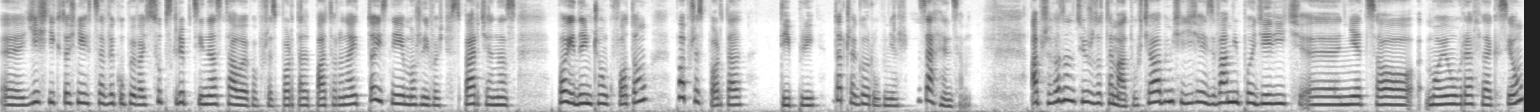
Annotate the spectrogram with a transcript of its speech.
E, jeśli ktoś nie chce wykupywać subskrypcji na stałe poprzez portal Patronite, to istnieje możliwość wsparcia nas pojedynczą kwotą poprzez portal Deeply, do czego również zachęcam. A przechodząc już do tematu, chciałabym się dzisiaj z Wami podzielić e, nieco moją refleksją,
